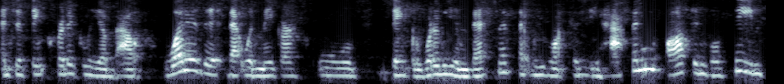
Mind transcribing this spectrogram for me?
and to think critically about what is it that would make our schools safer? What are the investments that we want to see happening? Often we'll see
